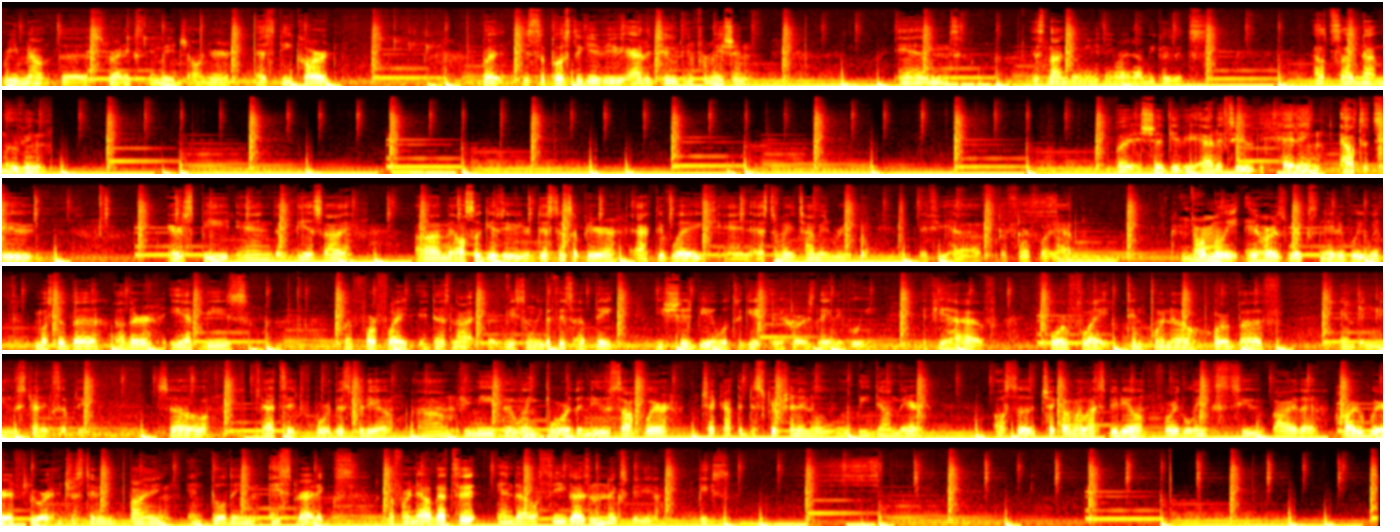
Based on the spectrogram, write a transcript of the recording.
remount the Stratux image on your SD card. But it's supposed to give you attitude information and it's not doing anything right now because it's outside not moving. but it should give you attitude, heading, altitude, airspeed, and the VSI. Um, it also gives you your distance up here, active leg, and estimated time en route if you have the ForeFlight app. Normally, AHRS works natively with most of the other EFBs, but ForeFlight it does not. But recently, with this update, you should be able to get AHRS natively if you have ForeFlight 10.0 or above and the new Stratux update. So that's it for this video. Um, if you need the link for the new software, check out the description and it will be down there. Also, check out my last video for links to buy the hardware if you are interested in buying and building a Stratux. But for now, that's it, and I'll see you guys in the next video. Peace.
